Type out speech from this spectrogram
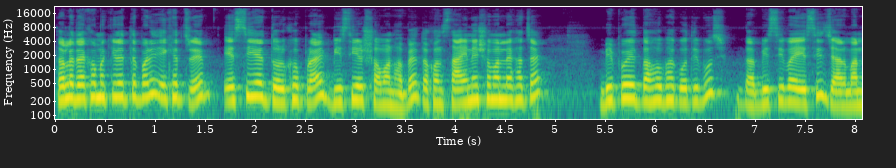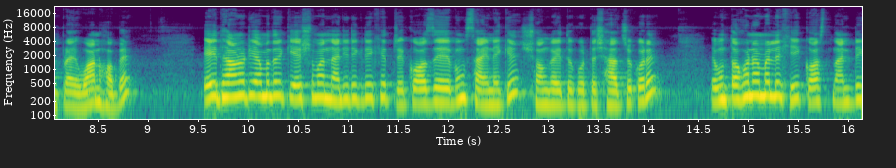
তাহলে দেখো আমরা কী লিখতে পারি? এক্ষেত্রে এসি এর দৈর্ঘ্য প্রায় বিসি এর সমান হবে। তখন সাইনের সমান লেখা যায়। বিপরীত বাহুভাগ অতিভুজ, বা বিসি বা এসি যার মান প্রায় ওয়ান হবে। এই ধারণাটি আমাদেরকে এ সমান নাইনটি ডিগ্রির ক্ষেত্রে কজে এবং সাইনেকে সংজ্ঞায়িত করতে সাহায্য করে। এবং তখন আমরা লিখি cos ninety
